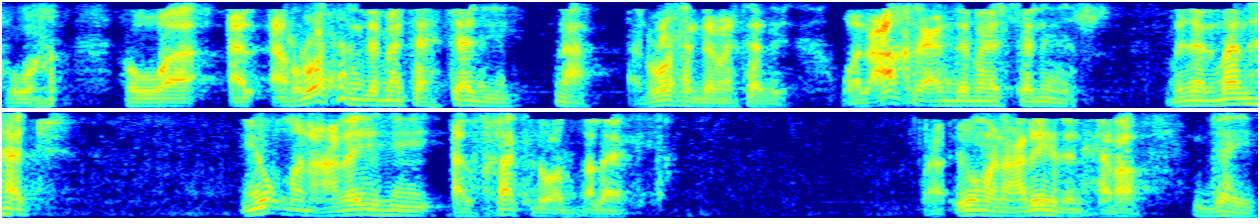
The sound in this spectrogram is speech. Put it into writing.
هو هو ال- الروح عندما تهتدي. نعم. الروح عندما تهتدي. والعقل عندما يستنير من المنهج يؤمن عليه الختل والضلال. يؤمن عليه الانحراف. جيد.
